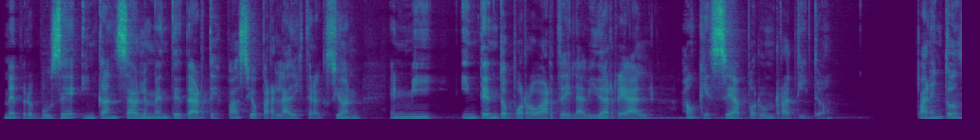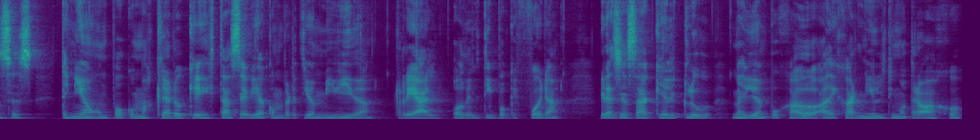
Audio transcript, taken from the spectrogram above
me propuse incansablemente darte espacio para la distracción en mi intento por robarte de la vida real, aunque sea por un ratito. Para entonces tenía un poco más claro que ésta se había convertido en mi vida, real o del tipo que fuera, gracias a que el club me había empujado a dejar mi último trabajo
